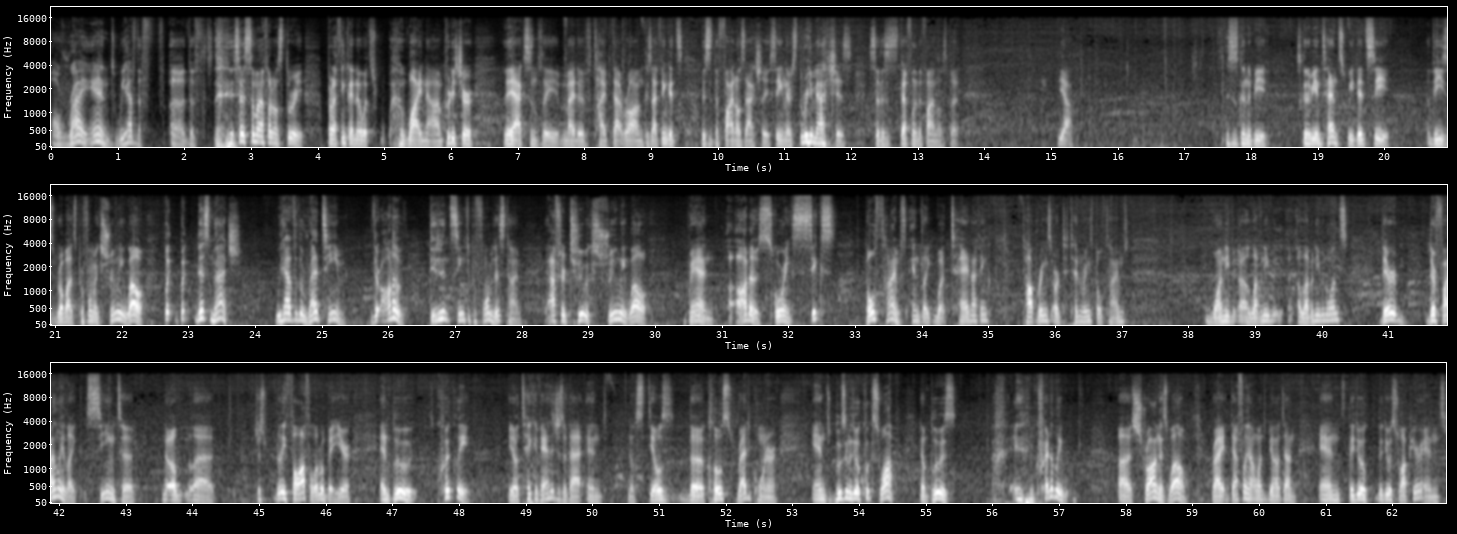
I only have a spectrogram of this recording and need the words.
All right, and we have the uh, the it says semifinals three, but I think I know what's why now. I'm pretty sure they accidentally might have typed that wrong because I think it's this is the finals actually. Seeing there's three matches, so this is definitely the finals. But yeah, this is gonna be it's gonna be intense. We did see these robots perform extremely well, but but this match, we have the red team. Their auto didn't seem to perform this time after two extremely well ran uh, autos, scoring six both times and like what ten I think top rings or t- ten rings both times. One even uh, eleven even eleven even once. They're they're finally like seeing to no uh, just really fall off a little bit here, and blue quickly, you know, take advantages of that and you know steals the close red corner, and blue's gonna do a quick swap. You know, blue is incredibly uh, strong as well, right? Definitely not one to be outdone. And they do a, they do a swap here, and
